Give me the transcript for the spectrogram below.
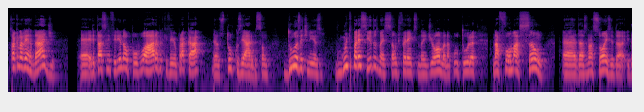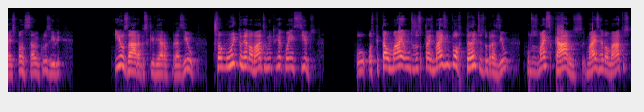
Só que, na verdade, é, ele está se referindo ao povo árabe que veio para cá. Né? Os turcos e árabes são duas etnias muito parecidas, mas são diferentes no idioma, na cultura, na formação é, das nações e da, e da expansão, inclusive. E os árabes que vieram para o Brasil são muito renomados e muito reconhecidos. O hospital mais, um dos hospitais mais importantes do Brasil, um dos mais caros, mais renomados,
